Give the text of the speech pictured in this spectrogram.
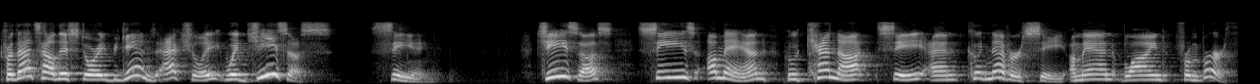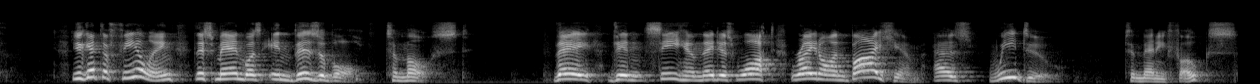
For that's how this story begins, actually, with Jesus seeing. Jesus sees a man who cannot see and could never see, a man blind from birth. You get the feeling this man was invisible to most. They didn't see him, they just walked right on by him, as we do to many folks,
